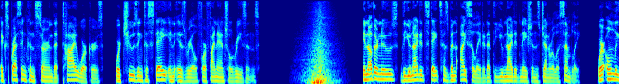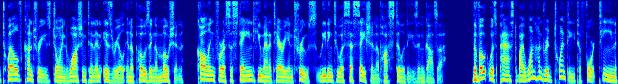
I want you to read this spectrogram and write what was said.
expressing concern that Thai workers were choosing to stay in Israel for financial reasons. In other news, the United States has been isolated at the United Nations General Assembly, where only 12 countries joined Washington and Israel in opposing a motion calling for a sustained humanitarian truce leading to a cessation of hostilities in Gaza. The vote was passed by 120 to 14,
